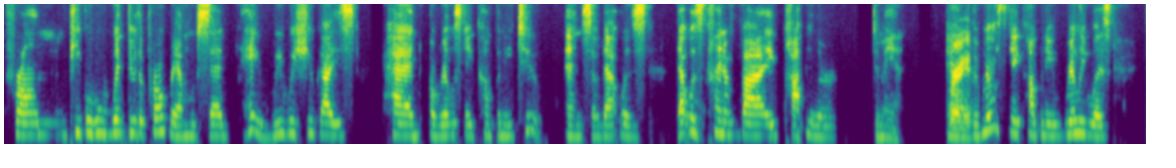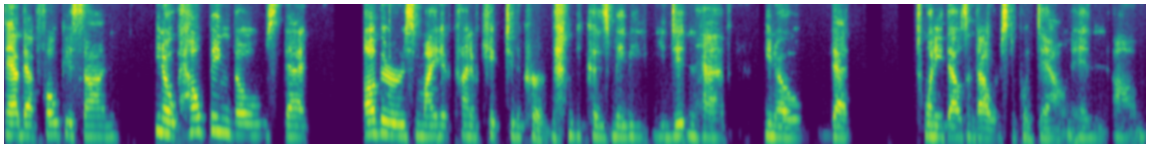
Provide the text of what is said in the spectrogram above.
from people who went through the program who said hey we wish you guys had a real estate company too. And so that was that was kind of by popular demand. And right. the real estate company really was to have that focus on, you know, helping those that others might have kind of kicked to the curb because maybe you didn't have, you know, that $20,000 to put down. And, um,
